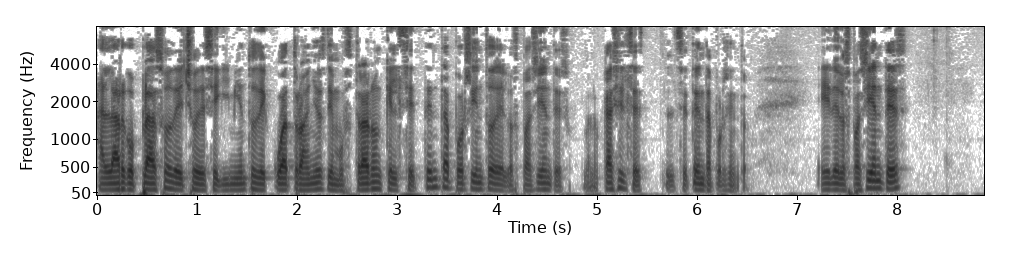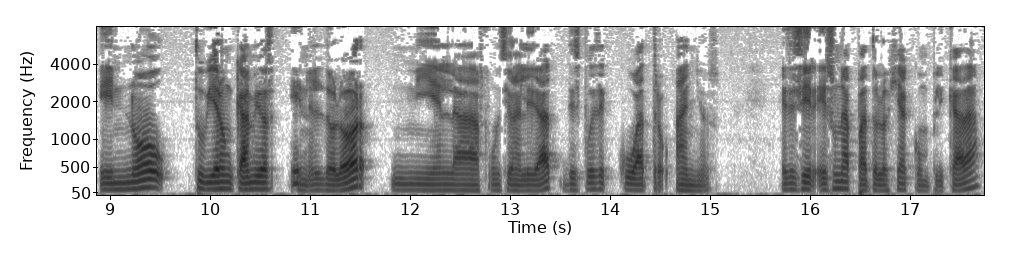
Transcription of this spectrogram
a largo plazo, de hecho de seguimiento de cuatro años, demostraron que el 70% de los pacientes, bueno, casi el, 70% eh, de los pacientes, eh, no tuvieron cambios en el dolor ni en la funcionalidad después de cuatro años. Es decir, es una patología complicada,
